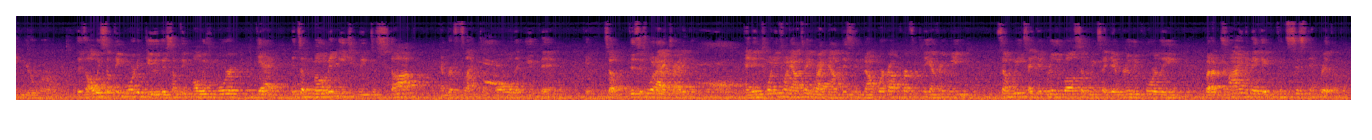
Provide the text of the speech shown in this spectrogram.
in your world. There's always something more to do. There's something always more to get. It's a moment each week to stop and reflect on all that you've been given. So this is what I try to do. And in 2020, I'll tell you right now, this did not work out perfectly every week. Some weeks I did really well, some weeks I did really poorly, but I'm trying to make a consistent rhythm.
